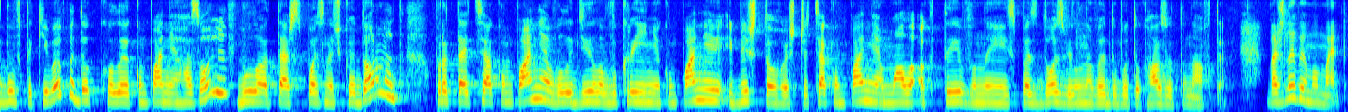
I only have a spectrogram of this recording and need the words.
був такий випадок, коли компанія Газолів була теж з позначкою Дормант, проте ця компанія володіла в Україні компанією, і більш того, що ця компанія мала активний спецдозвіл на видобуток газу та нафти. Важливий момент:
